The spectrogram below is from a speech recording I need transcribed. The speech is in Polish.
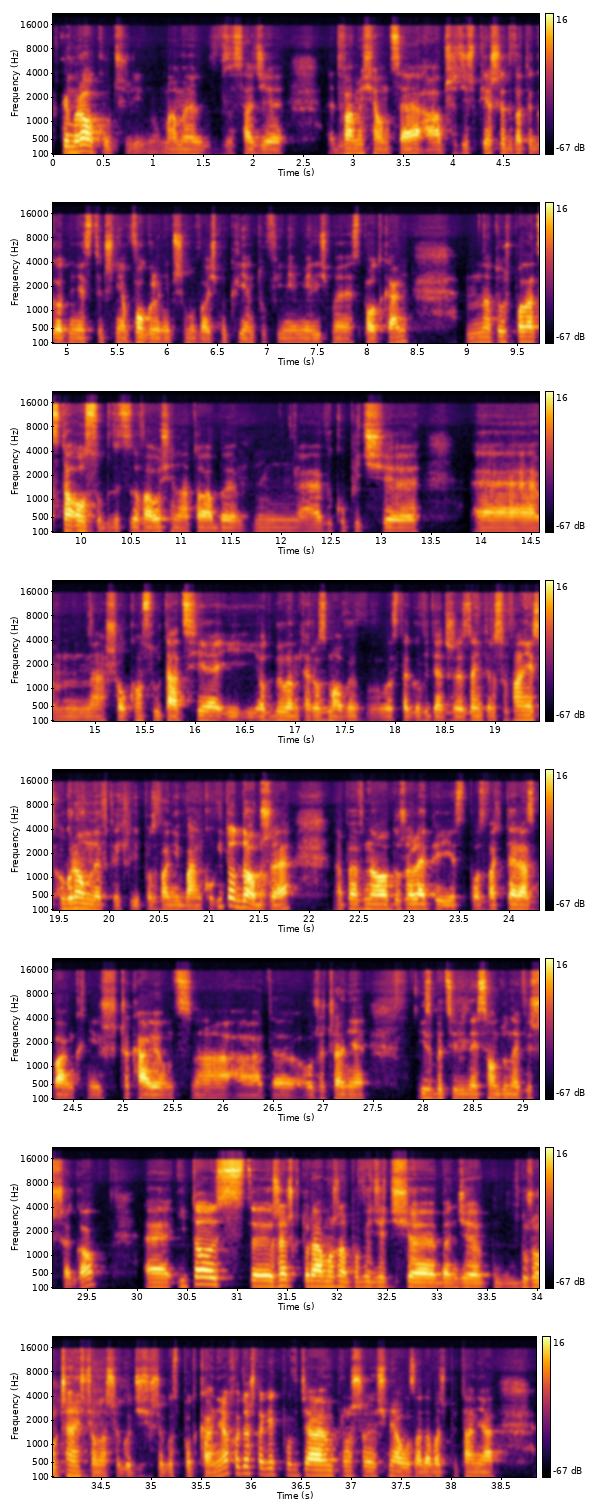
w tym roku, czyli no mamy w zasadzie dwa miesiące, a przecież pierwsze dwa tygodnie stycznia w ogóle nie przyjmowaliśmy klientów i nie mieliśmy spotkań, no to już ponad 100 osób zdecydowało się na to, aby wykupić naszą konsultację i, i, odbyłem te rozmowy. Wobec tego widać, że zainteresowanie jest ogromne w tej chwili pozwanie banku i to dobrze. Na pewno dużo lepiej jest pozwać teraz bank niż czekając na te orzeczenie Izby Cywilnej Sądu Najwyższego. E, I to jest e, rzecz, która można powiedzieć e, będzie dużą częścią naszego dzisiejszego spotkania, chociaż tak jak powiedziałem, proszę śmiało zadawać pytania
